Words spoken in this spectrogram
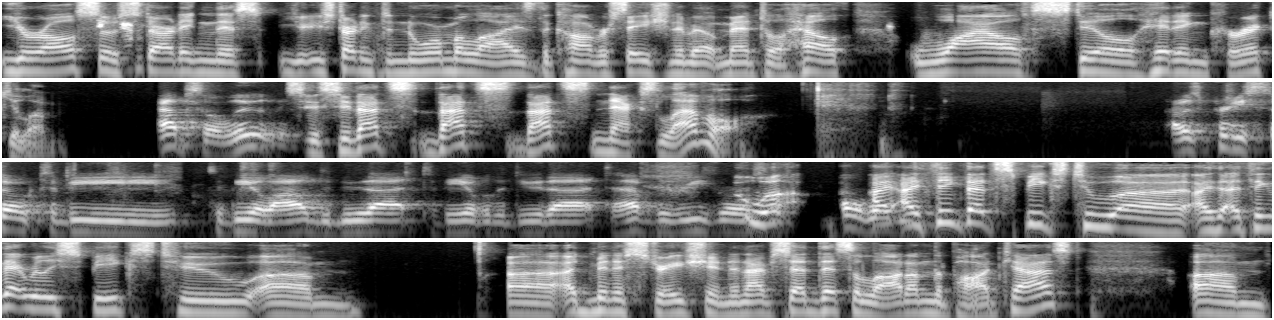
you're also starting this you're starting to normalize the conversation about mental health while still hitting curriculum. Absolutely. See, see that's that's that's next level. I was pretty stoked to be to be allowed to do that to be able to do that to have the resources. Well I, I, think that speaks to uh I, I, think that really speaks to um uh administration and i've said this a lot on the podcast um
